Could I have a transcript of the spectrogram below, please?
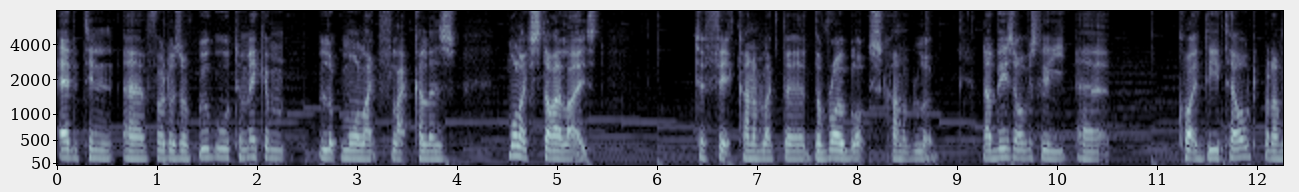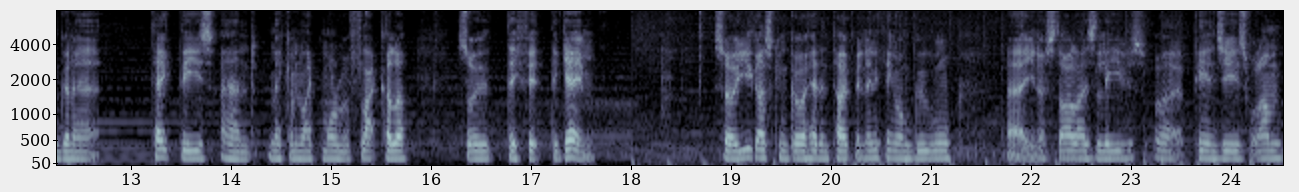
editing uh, photos of Google to make them look more like flat colors, more like stylized to fit kind of like the, the Roblox kind of look. Now, these are obviously uh, quite detailed, but I'm going to take these and make them like more of a flat color so they fit the game. So you guys can go ahead and type in anything on Google, uh, you know, stylized leaves, uh, PNGs, what I'm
